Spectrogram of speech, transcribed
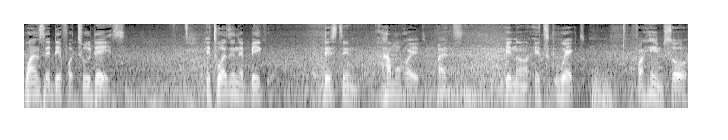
once a day for two days. It wasn't a big distance hemorrhoid, but you know, it worked for him. So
